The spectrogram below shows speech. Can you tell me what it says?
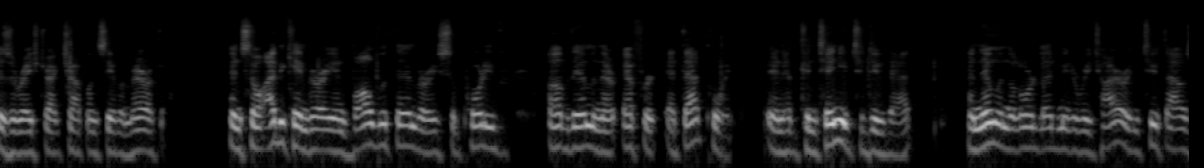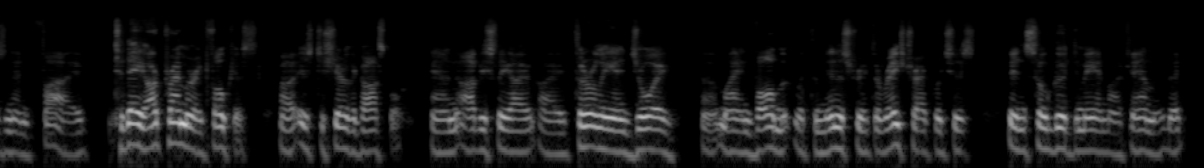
is the Racetrack Chaplaincy of America. And so I became very involved with them, very supportive of them and their effort at that point, and have continued to do that. And then when the Lord led me to retire in 2005, today our primary focus uh, is to share the gospel And obviously, I, I thoroughly enjoy uh, my involvement with the ministry at the racetrack, which has been so good to me and my family. But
